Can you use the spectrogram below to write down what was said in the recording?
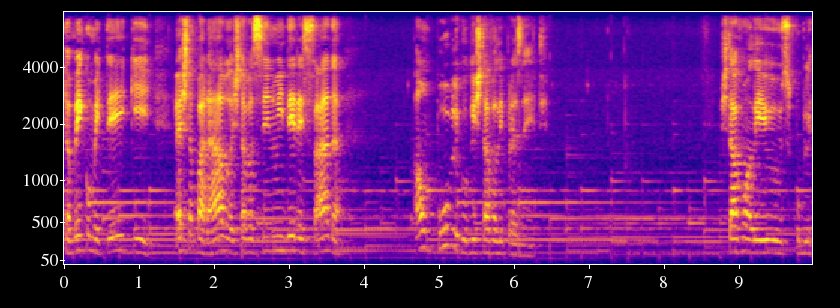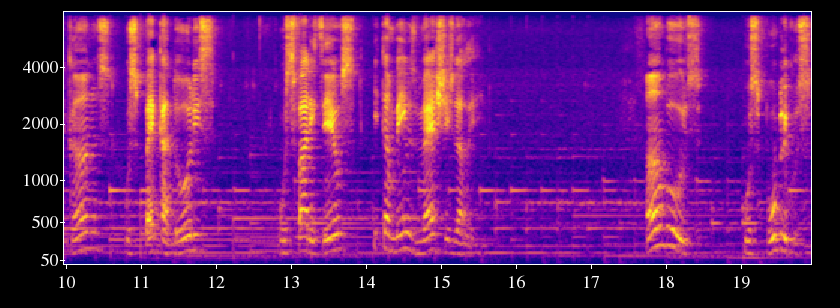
Também comentei que esta parábola estava sendo endereçada a um público que estava ali presente. Estavam ali os publicanos, os pecadores, os fariseus e também os mestres da lei. Ambos os públicos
